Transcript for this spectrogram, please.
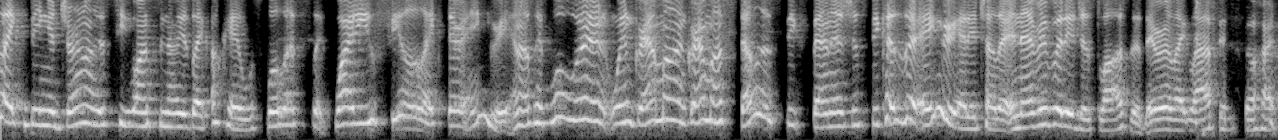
like being a journalist, he wants to know, he's like, okay, well, well, let's like, why do you feel like they're angry? And I was like, well, when, when grandma and grandma Stella speak Spanish, it's because they're angry at each other. And everybody just lost it. They were like laughing so hard.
